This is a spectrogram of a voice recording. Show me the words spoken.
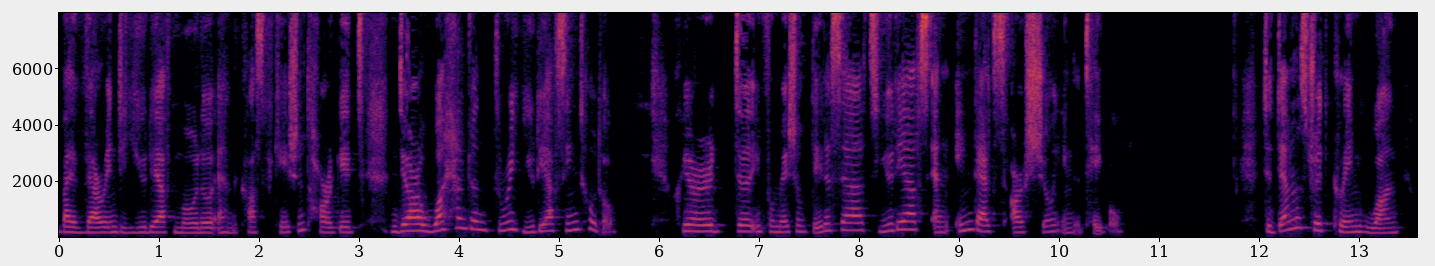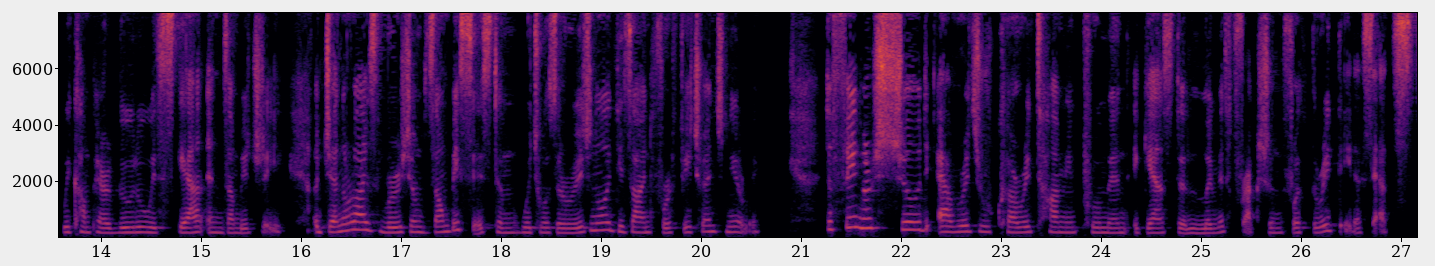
by varying the UDF model and classification target, there are 103 UDFs in total. Here, the information of datasets, UDFs, and index are shown in the table. To demonstrate claim one, we compare Voodoo with Scan and ZombieG, a generalized version of Zombie system which was originally designed for feature engineering. The figure showed average recovery time improvement against the limit fraction for three datasets.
